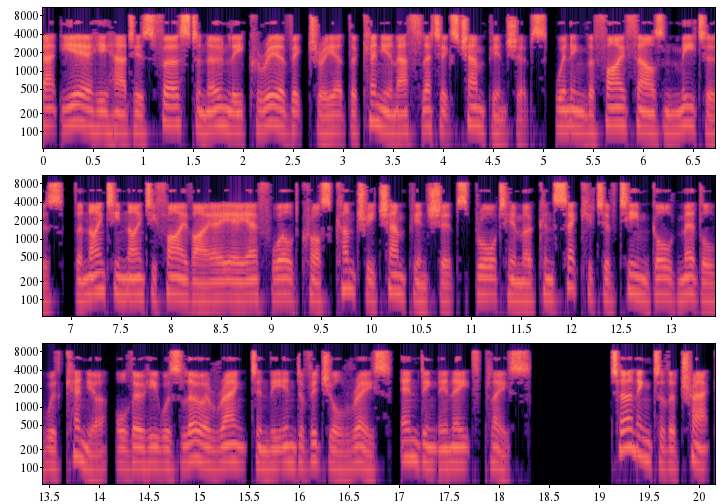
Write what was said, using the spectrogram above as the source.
That year he had his first and only career victory at the Kenyan Athletics Championships, winning the 5,000 meters. The 1995 IAAF World Cross Country Championships brought him a consecutive team gold medal with Kenya, although he was lower ranked in the individual race, ending in eighth place. Turning to the track,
